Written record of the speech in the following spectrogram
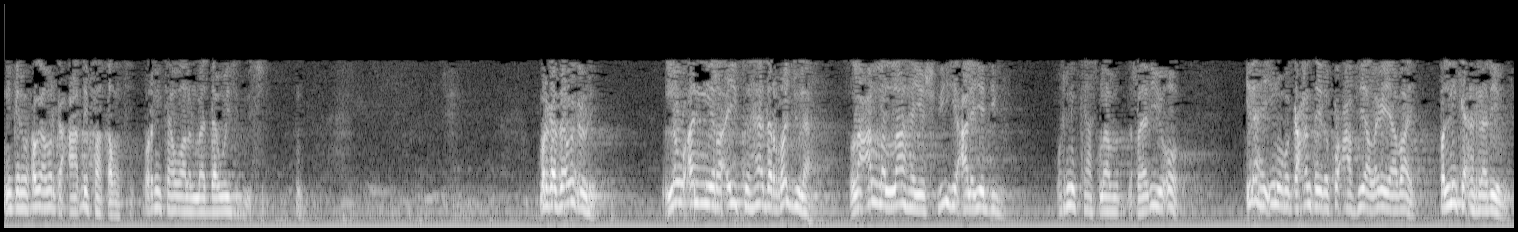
ninkani waxoogaa marka caadifaa qabatay war ninkaa waalan maa daaweysi buu isyidhi markaasaa wuxuu yidhi low annii ra'aytu hada arajula lacala allaha yashfiihi calaa yadihi war ninkaas maa raadiye oo ilaahay inuuba gacantayda ku caafiyaa laga yaabaayo bal ninka aan raadiye buui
